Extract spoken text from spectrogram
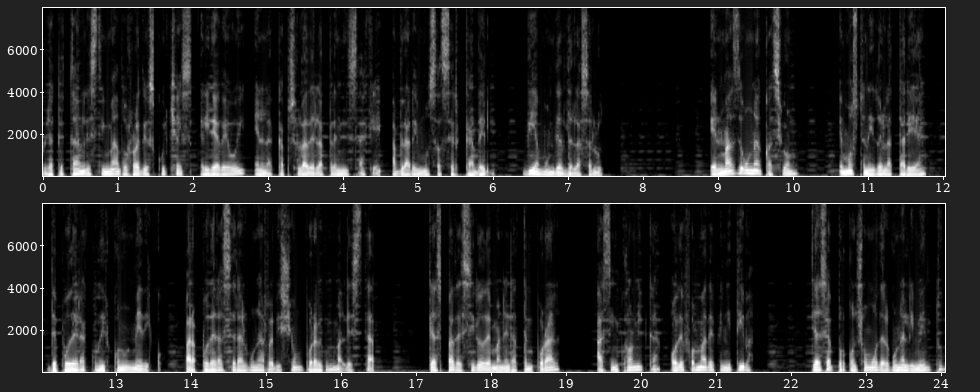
Hola, ¿qué tal, estimados radioescuchas? El día de hoy, en la cápsula del aprendizaje, hablaremos acerca del Día Mundial de la Salud. En más de una ocasión, hemos tenido la tarea de poder acudir con un médico para poder hacer alguna revisión por algún malestar que has padecido de manera temporal, asincrónica o de forma definitiva, ya sea por consumo de algún alimento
